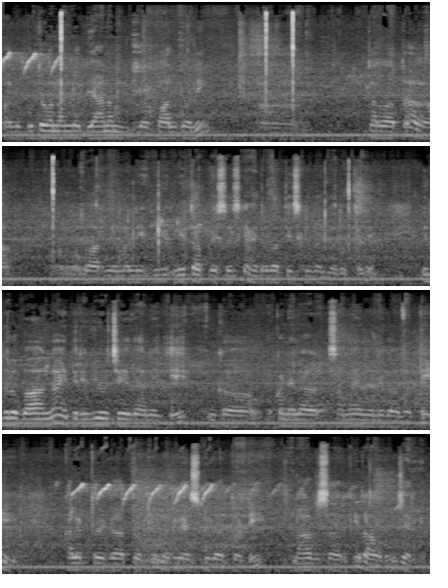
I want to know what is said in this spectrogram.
వాళ్ళు బుద్ధవనంలో ధ్యానంలో పాల్గొని తర్వాత వారిని మళ్ళీ మిగతా ప్లేసెస్కి హైదరాబాద్ తీసుకెళ్ళడం జరుగుతుంది. ఇందులో భాగంగా ఇది రివ్యూ చేయడానికి ఇంకా ఒక నెల సమయం ఉంది కాబట్టి కలెక్టర్ గారితో మరియు ఎస్పీ గారితో నాలుగు సార్కి రావడం జరిగింది.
